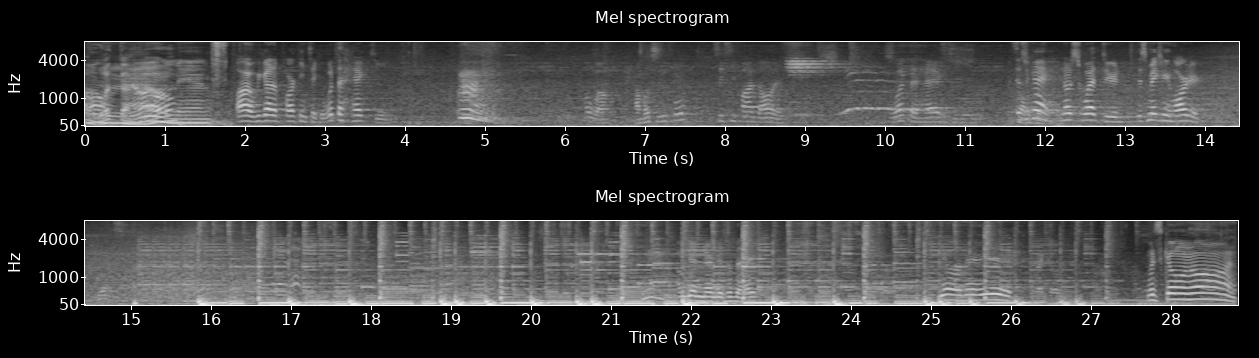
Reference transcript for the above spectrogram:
Oh, what oh, the no, hell? man. All right, we got a parking ticket. What the heck, dude? oh well. How much is it for? Sixty-five dollars. What the heck, dude? It's okay. No sweat, dude. This makes me harder. I'm getting nervous. What the heck? Yo, there he is. What's going on?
